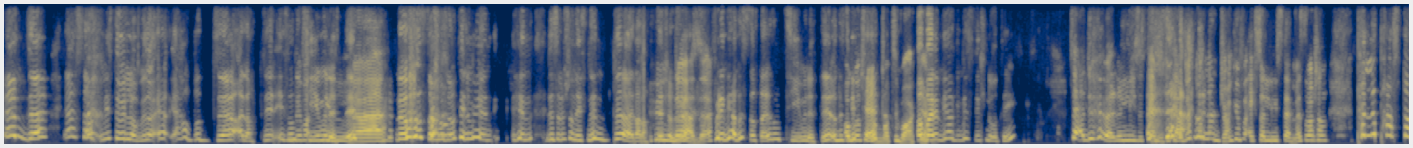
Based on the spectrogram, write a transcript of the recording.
Jeg dør. Jeg sa, vi sto i lobbyen, og jeg, jeg holdt på å dø av latter i sånn ti minutter. ille. Det var så morsomt. Til og med hun, hun resepsjonisten hun døde av latter. Hun døde. Fordi vi hadde stått der i sånn ti minutter og Og gått diskutert. og tilbake. Og bare, vi har ikke bestilt noen ting. Så jeg- du hører den lyse stemmen til Thea. Du vet når hun er drunk, hun får ekstra lys stemme. Så det var sånn Pennepasta,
